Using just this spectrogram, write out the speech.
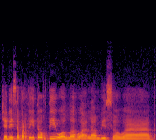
Jadi seperti itu ukti wallahu a'lam bisawab.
